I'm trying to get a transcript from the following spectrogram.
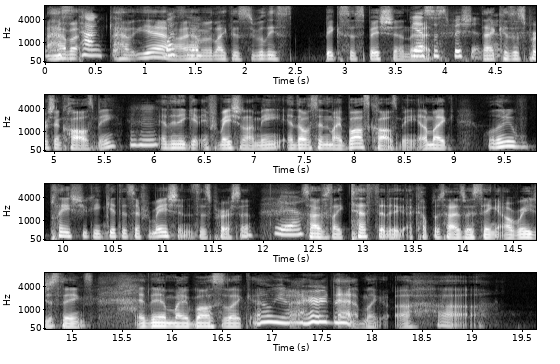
I have, a, misstanke. I have, yeah, What's I have a, like this really s- big suspicion that yeah, suspicion. that because this person calls me Mhm. and then they get information on me and all of a sudden my boss calls me and I'm like, well, the only place you can get this information is this person. yeah. So I was like tested it a couple of times by saying outrageous things, and then my boss is like, "Oh, you know, I heard that." I'm like, "Aha,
